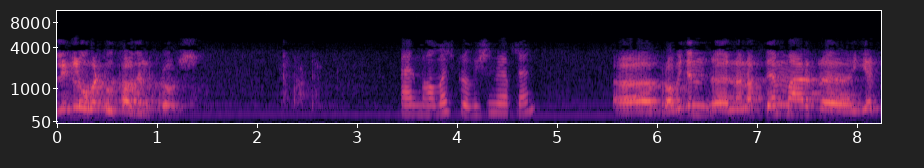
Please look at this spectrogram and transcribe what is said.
little over 2,000 crores. And how much provision we have done? Uh, provision, uh, none of them are uh, yet,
